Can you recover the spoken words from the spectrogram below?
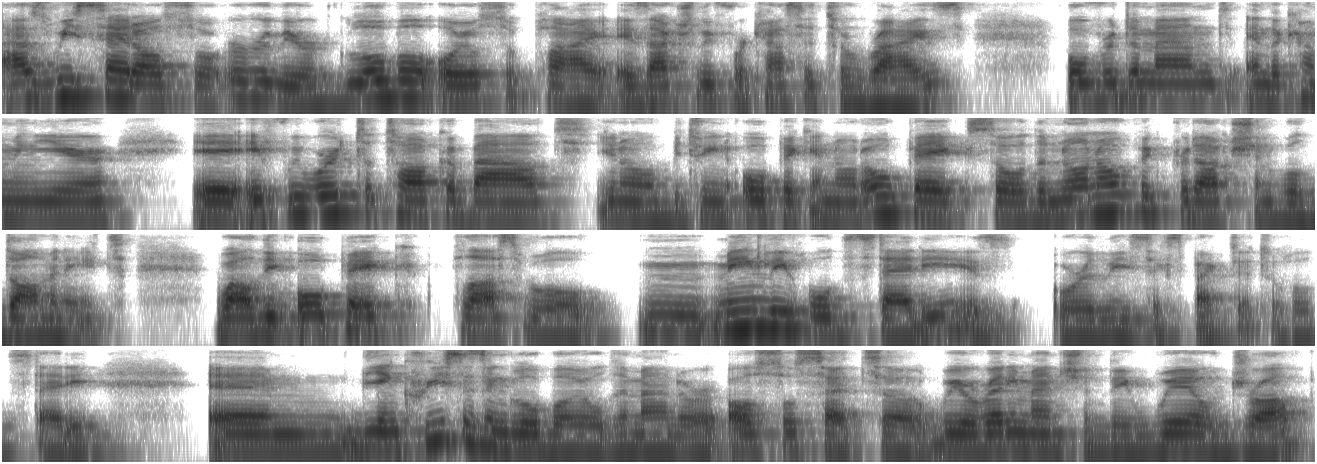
as we said also earlier, global oil supply is actually forecasted to rise over demand in the coming year. If we were to talk about, you know, between OPEC and non-OPEC, so the non-OPEC production will dominate, while the OPEC plus will mainly hold steady, is or at least expected to hold steady. Um, the increases in global oil demand are also set to, we already mentioned, they will drop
